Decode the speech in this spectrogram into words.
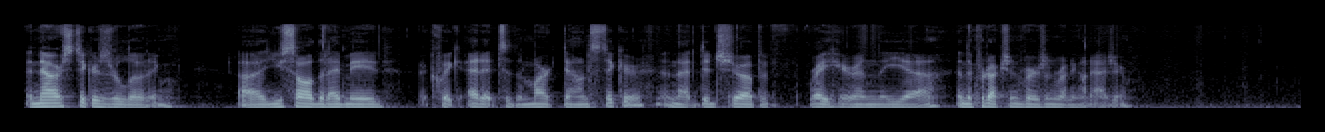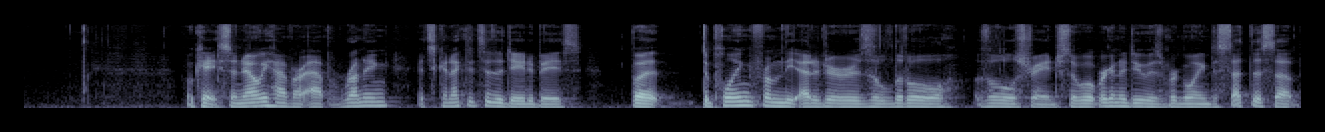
And now our stickers are loading. Uh, you saw that I made a quick edit to the markdown sticker, and that did show up right here in the, uh, in the production version running on Azure. Okay, so now we have our app running. It's connected to the database, but deploying from the editor is a little, is a little strange. So what we're going to do is we're going to set this up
